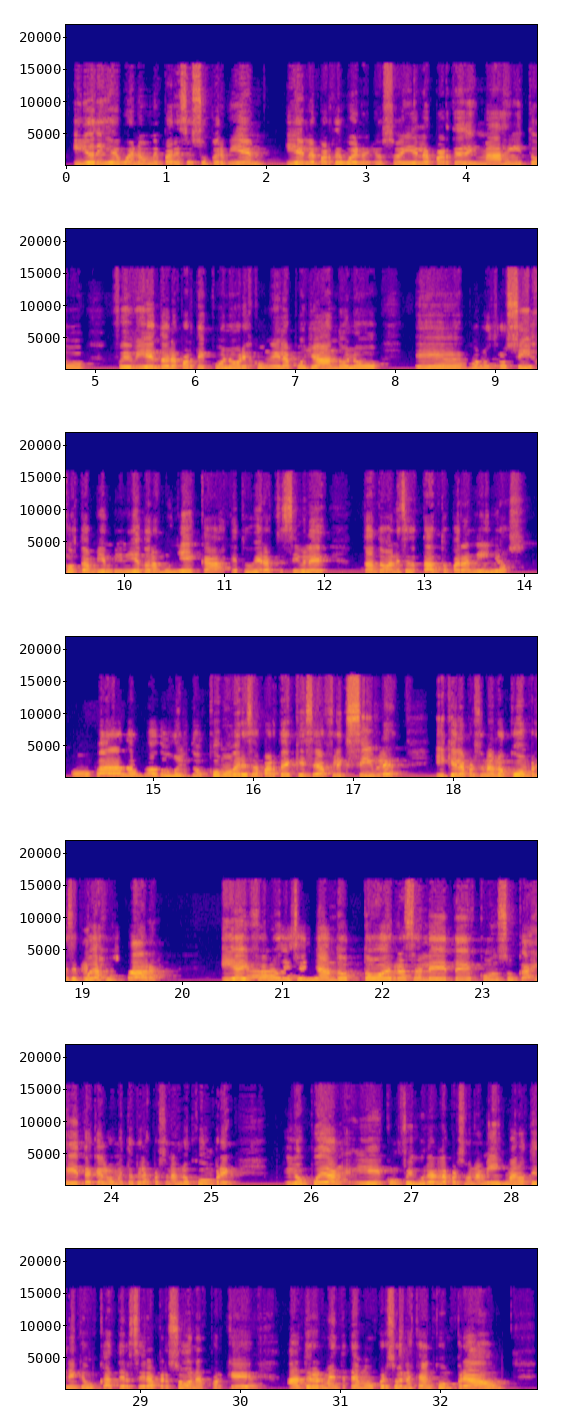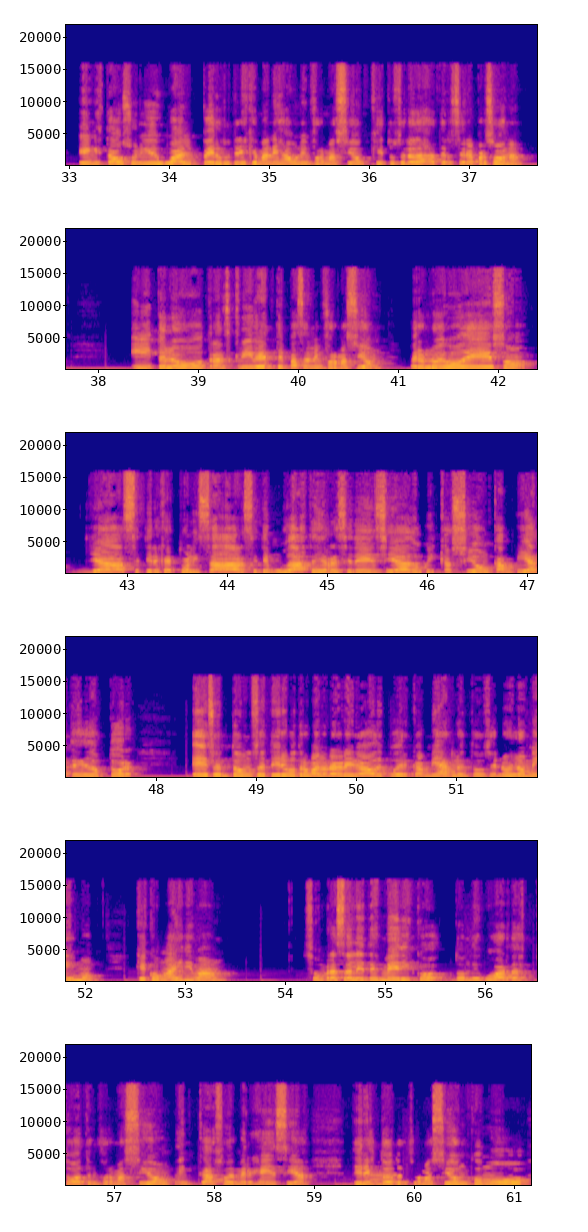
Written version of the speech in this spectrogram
Y yo dije, bueno, me parece súper bien. Y en la parte, bueno, yo soy en la parte de imagen y todo, fui viendo la parte de colores con él, apoyándolo, eh, con nuestros hijos, también viviendo las muñecas, que tuviera accesible tanto, Vanessa, tanto para niños como para, adultos, cómo ver esa parte que sea flexible y que la persona lo compre y se pueda ajustar. Y ahí fuimos diseñando todo el brazalete con su cajeta, que al momento que las personas lo compren, lo puedan eh, configurar la persona misma, no tienen que buscar tercera persona, porque anteriormente tenemos personas que han comprado en Estados Unidos igual, pero tú tienes que manejar una información que tú se la das a tercera persona y te lo transcriben, te pasan la información, pero luego de eso ya si tienes que actualizar, si te mudaste de residencia, de ubicación, cambiaste de doctor, eso entonces tienes otro valor agregado de poder cambiarlo. Entonces no es lo mismo que con IDBAN, son brazaletes médicos donde guardas toda tu información en caso de emergencia. Tienes toda tu información como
